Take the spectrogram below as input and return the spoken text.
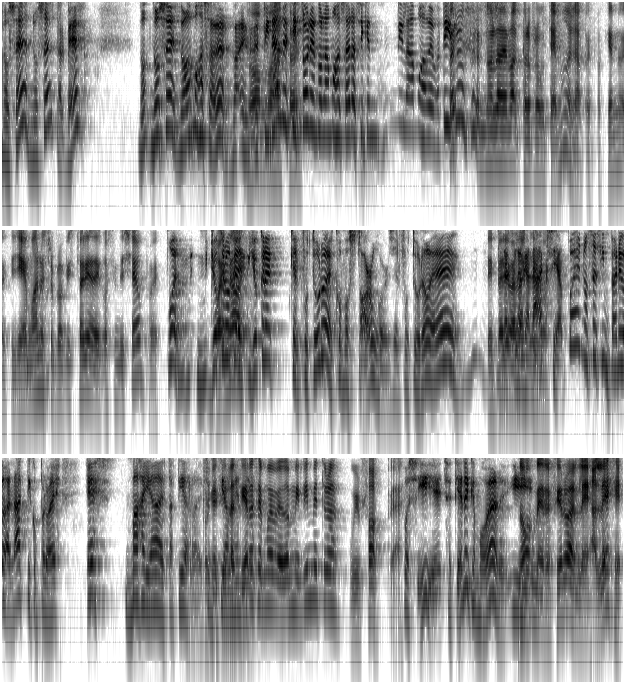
No sé, no sé, tal vez. No, no sé, no vamos a saber. No, el, el final de esta historia no la vamos a saber, así que ni la vamos a debatir. Pero, pero, no la deba- pero preguntémosla, pues, ¿por qué no? Que lleguemos a nuestra propia historia de Ghost in the Shell, pues. Pues yo creo, not? que, yo creo que el futuro es como Star Wars. El futuro es Imperio la, la galaxia. Pues no sé si Imperio Galáctico, pero es, es más allá de esta Tierra. Porque si la. Tierra se mueve dos milímetros, we're fucked. ¿verdad? Pues sí, eh, se tiene que mover. Y No, me refiero al, al eje.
